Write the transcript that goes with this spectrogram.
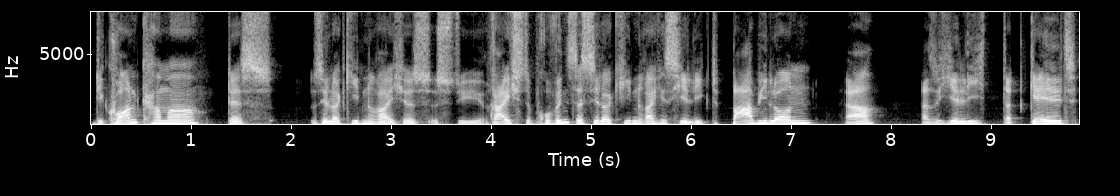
die Kornkammer des Seleukidenreiches, ist die reichste Provinz des Seleukidenreiches. Hier liegt Babylon, ja, also hier liegt das Geld,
